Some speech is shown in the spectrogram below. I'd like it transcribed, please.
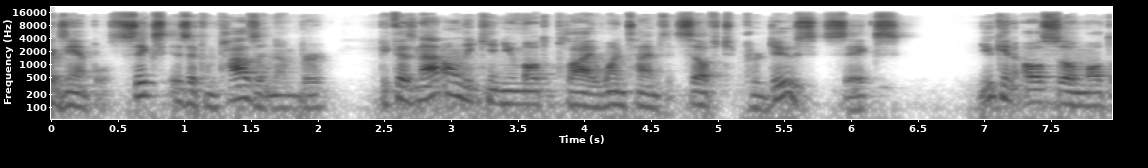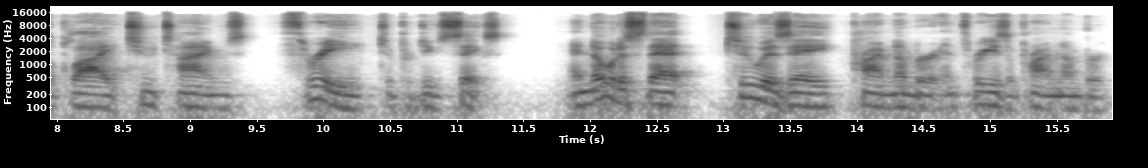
example, 6 is a composite number because not only can you multiply 1 times itself to produce 6, you can also multiply 2 times 3 to produce 6. And notice that 2 is a prime number and 3 is a prime number.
